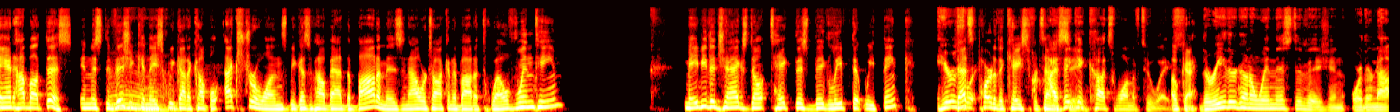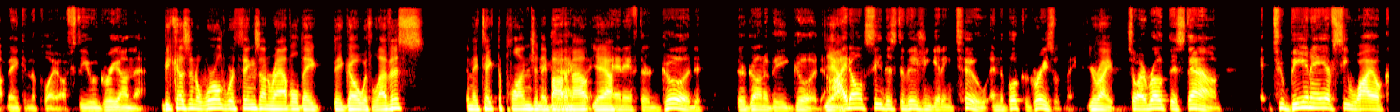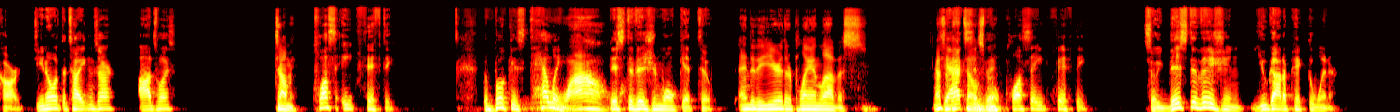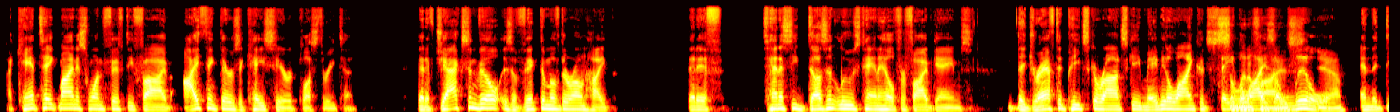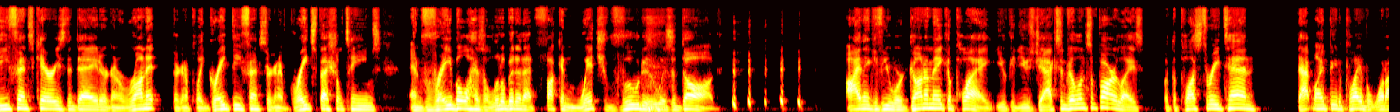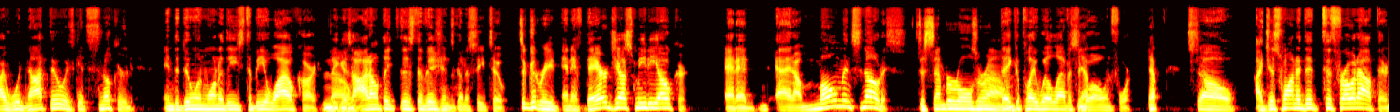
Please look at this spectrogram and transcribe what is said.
And how about this? In this division, can they squeak out a mm. couple extra ones because of how bad the bottom is? And now we're talking about a 12 win team. Maybe the Jags don't take this big leap that we think. Here's That's where- part of the case for Tennessee. I think it cuts one of two ways. Okay. They're either going to win this division or they're not making the playoffs. Do you agree on that? because in a world where things unravel, they they go with Levis and they take the plunge and they bottom out. Yeah. And if they're good, they're going to be good. Yeah. I don't see this division getting two, and the book agrees with me. You're right. So I wrote this down. To be an AFC wild card, do you know what the Titans are odds wise? Tell me. Plus 850. The book is telling you Wow. this division won't get to. End of the year, they're playing Levis. That's what that tells me. plus 850. So this division, you got to pick the winner. I can't take minus 155. I think there's a case here at plus 310 that if Jacksonville is a victim of their own hype, that if Tennessee doesn't lose Tannehill for five games, they drafted Pete Skoronski, maybe the line could stabilize Solidifies. a little Yeah. and the defense carries the day. They're going to run it. They're going to play great defense. They're going to have great special teams. And Vrabel has a little bit of that fucking witch voodoo as a dog. I think if you were going to make a play, you could use Jacksonville in some parlays, but the plus 310, that might be the play. But what I would not do is get snookered into doing one of these to be a wild card No. because I don't think this division's going to see two. It's a good read. And if they're just mediocre at a, at a moment's notice, December rolls around. they could play Will Levis and Yep. go 0 4. Yep. So I just wanted to, to throw it out there.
